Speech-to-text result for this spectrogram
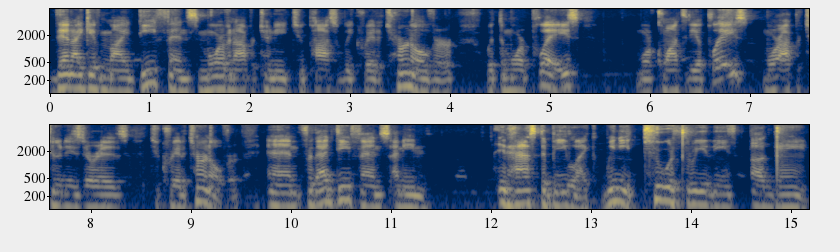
then I give my defense more of an opportunity to possibly create a turnover with the more plays, more quantity of plays, more opportunities there is to create a turnover. And for that defense, I mean, it has to be like we need two or three of these a game.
